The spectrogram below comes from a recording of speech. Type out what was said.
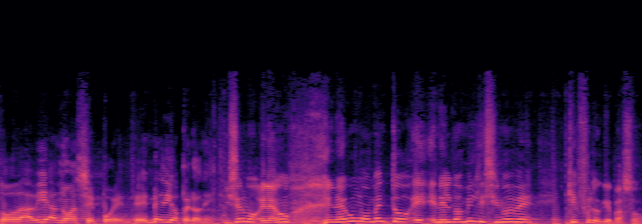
Todavía no hace puente, es medio peronista. Guillermo, en algún, en algún momento, eh, en el 2019, ¿qué fue lo que pasó?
